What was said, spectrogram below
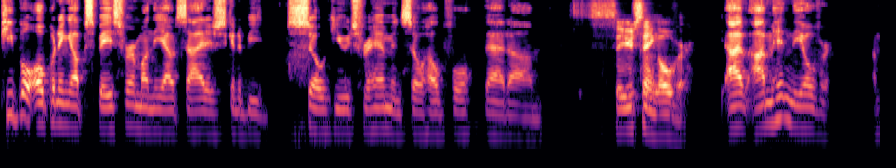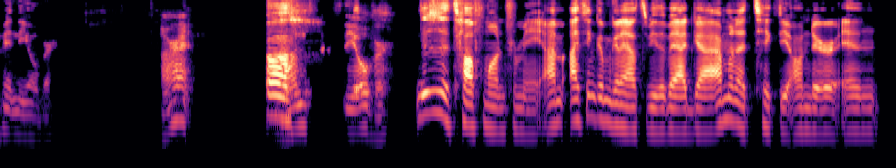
people opening up space for him on the outside is just going to be so huge for him and so helpful that um, So you're saying over. I, I'm hitting the over. I'm hitting the over. All right. Ugh. One says the over. This is a tough one for me. I'm I think I'm gonna have to be the bad guy. I'm gonna take the under and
